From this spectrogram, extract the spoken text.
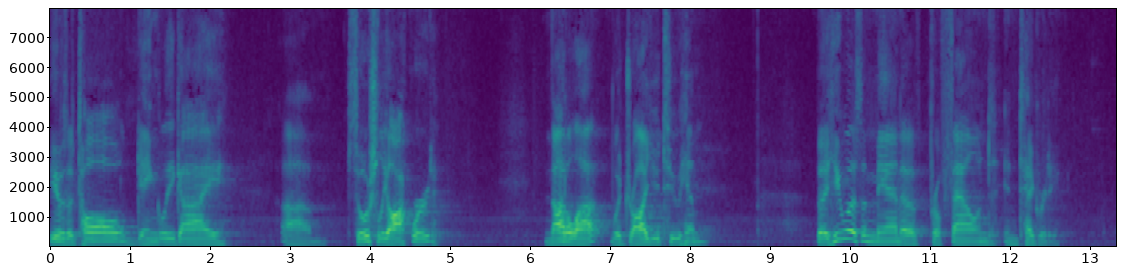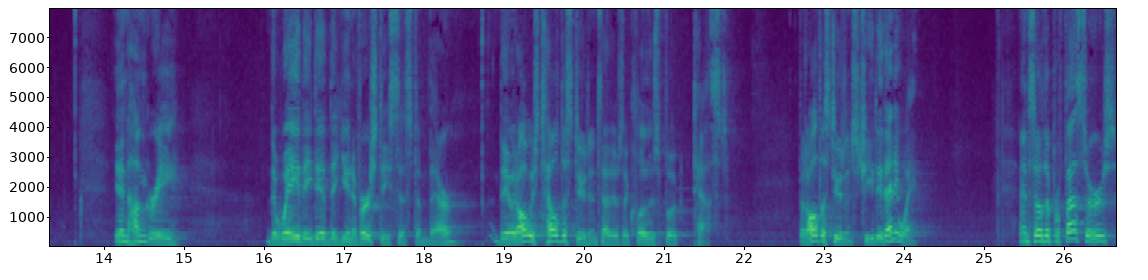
He was a tall, gangly guy, um, socially awkward. Not a lot would draw you to him. But he was a man of profound integrity. In Hungary, the way they did the university system there, they would always tell the students that it was a closed book test. But all the students cheated anyway. And so the professors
